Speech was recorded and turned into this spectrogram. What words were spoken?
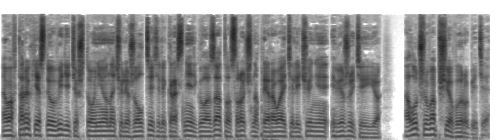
а во-вторых, если увидите, что у нее начали желтеть или краснеть глаза, то срочно прерывайте лечение и вяжите ее, а лучше вообще вырубите.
